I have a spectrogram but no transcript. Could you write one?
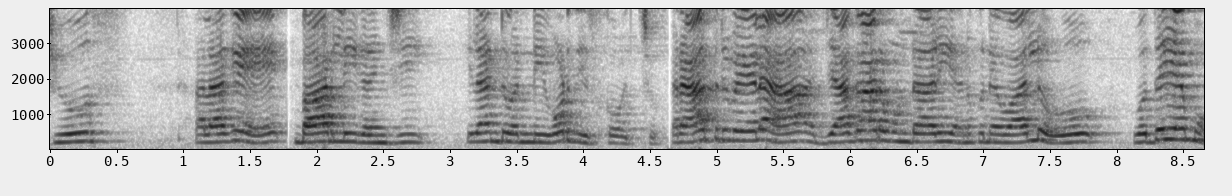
జ్యూస్ అలాగే బార్లీ గంజి ఇలాంటివన్నీ కూడా తీసుకోవచ్చు. రాత్రి వేళ జాగారం ఉండాలి అనుకునే వాళ్ళు ఉదయము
